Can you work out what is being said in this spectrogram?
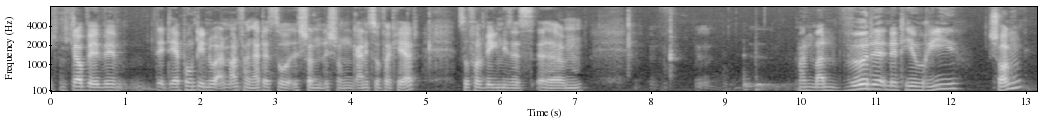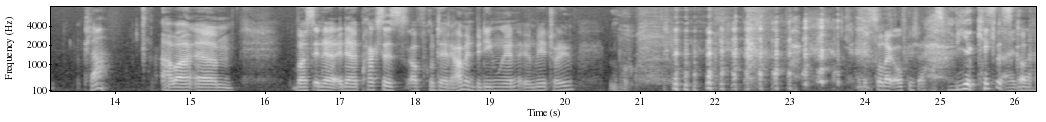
ich ich glaube, der, der Punkt, den du am Anfang hattest, so ist schon, ist schon gar nicht so verkehrt. So von wegen dieses, ähm, man, man würde in der Theorie schon, Klar. aber ähm, was in der, in der Praxis aufgrund der Rahmenbedingungen irgendwie, Entschuldigung. ich habe jetzt so lange aufgeschaut. Bier kickt, Das Alter. Gott.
